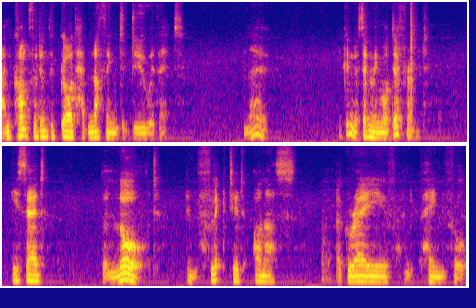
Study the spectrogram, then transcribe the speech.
I'm confident that God had nothing to do with it. No, he couldn't have said anything more different. He said, The Lord inflicted on us a grave and painful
